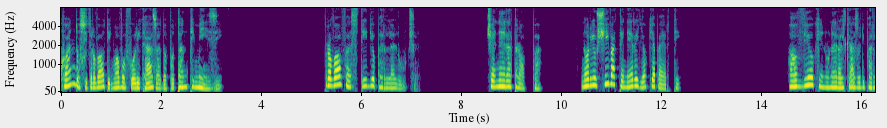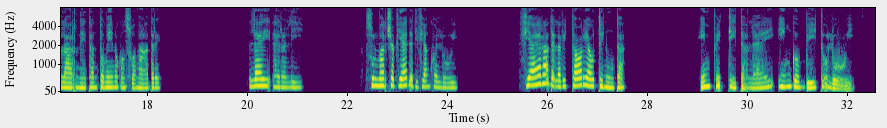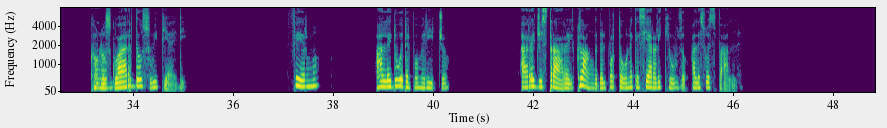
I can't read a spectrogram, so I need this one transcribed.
Quando si trovò di nuovo fuori casa dopo tanti mesi, provò fastidio per la luce. Ce n'era troppa. Non riusciva a tenere gli occhi aperti. Ovvio che non era il caso di parlarne, tantomeno con sua madre. Lei era lì, sul marciapiede di fianco a lui, fiera della vittoria ottenuta. Impettita lei, ingobbito lui, con lo sguardo sui piedi. Fermo, alle due del pomeriggio, a registrare il clang del portone che si era richiuso alle sue spalle.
